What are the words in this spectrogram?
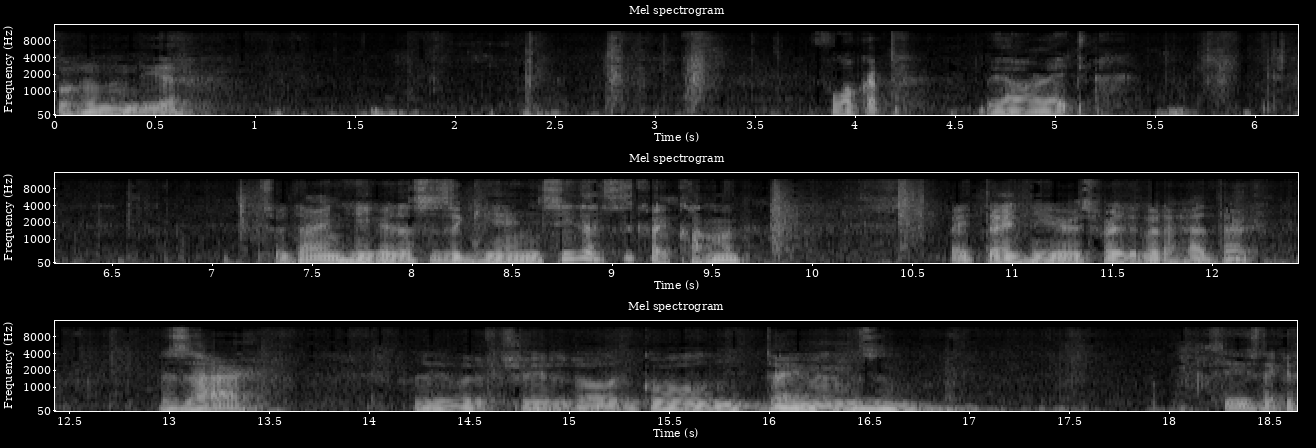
But in India, fuck it, be alright. So down here, this is again, you see this is quite common. Right down here is where they would have had their bazaar where they would have traded all the gold and diamonds and see it's like a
